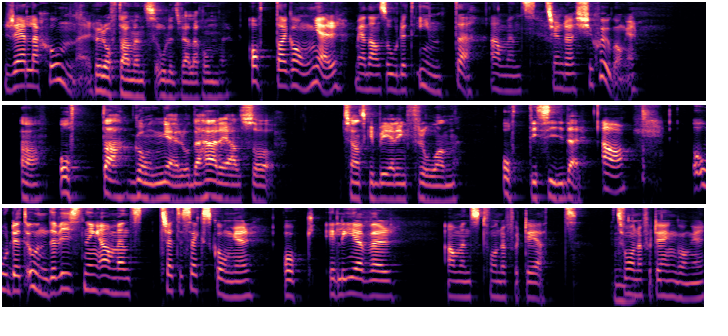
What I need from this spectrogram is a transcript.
relationer. Hur ofta används ordet relationer? Åtta gånger, medan ordet inte används 327 gånger. Ja, åtta gånger. Och det här är alltså transkribering från 80 sidor. Ja, ordet undervisning används 36 gånger och elever används 241, 241 gånger.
